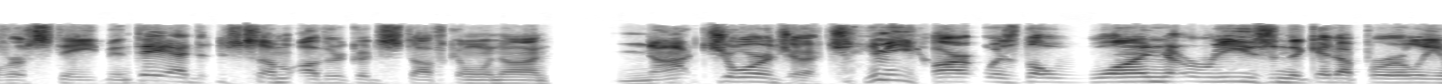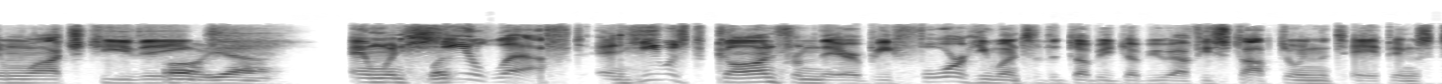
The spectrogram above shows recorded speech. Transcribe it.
overstatement. They had some other good stuff going on. Not Georgia. Jimmy Hart was the one reason to get up early and watch TV. Oh, yeah. And when he what? left and he was gone from there before he went to the WWF, he stopped doing the tapings.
